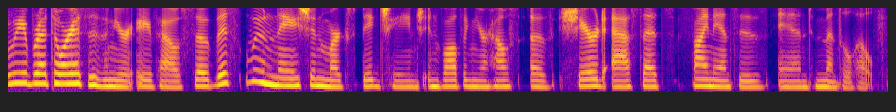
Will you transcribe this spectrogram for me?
Libra Taurus is in your eighth house, so this lunation marks big change involving your house of shared assets, finances, and mental health.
